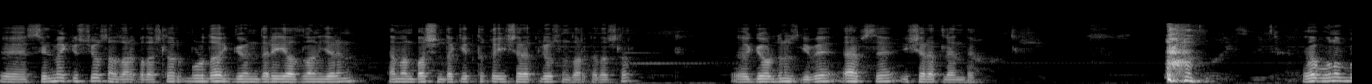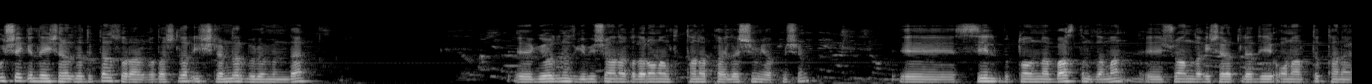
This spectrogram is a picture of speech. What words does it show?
e, silmek istiyorsanız arkadaşlar burada gönderi yazılan yerin hemen başındaki tıkı işaretliyorsunuz arkadaşlar. E, gördüğünüz gibi hepsi işaretlendi. Ve bunu bu şekilde işaretledikten sonra arkadaşlar işlemler bölümünde e, gördüğünüz gibi şu ana kadar 16 tane paylaşım yapmışım. E, sil butonuna bastığım zaman e, şu anda işaretlediği 16 tane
